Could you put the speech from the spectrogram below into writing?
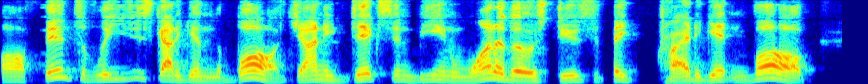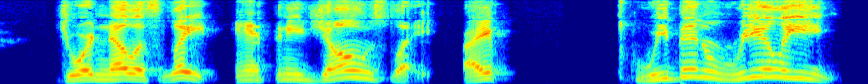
offensively. You just got to get in the ball. Johnny Dixon being one of those dudes that they try to get involved. Jordan Ellis late, Anthony Jones late, right? We've been really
